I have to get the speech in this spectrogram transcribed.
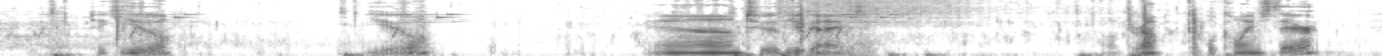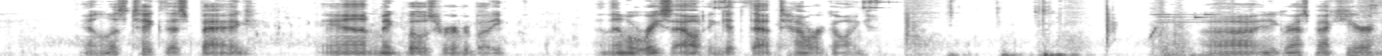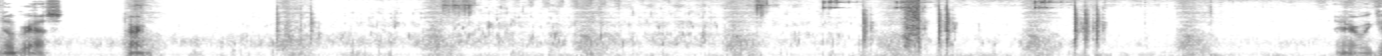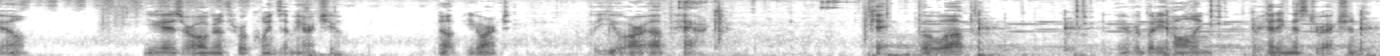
Take you. You. And two of you guys. I'll drop a couple coins there. And let's take this bag and make bows for everybody. And then we'll race out and get that tower going. Uh, any grass back here? No grass. Darn. There we go. You guys are all going to throw coins at me, aren't you? Nope, you aren't. But you are a pack. Okay, bow up. Everybody hauling or heading this direction.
